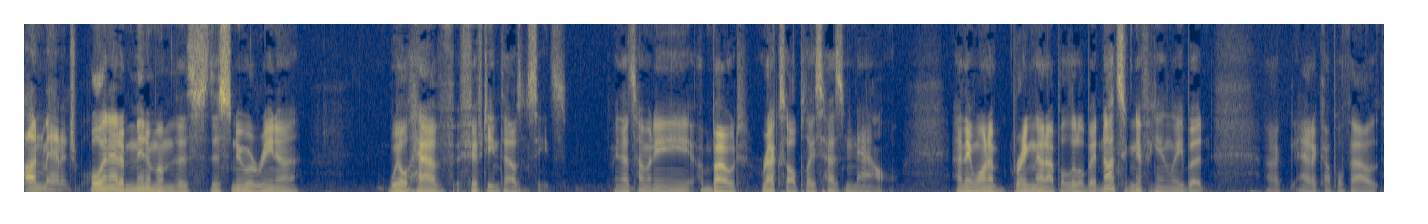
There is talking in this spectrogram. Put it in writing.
unmanageable Well, and at a minimum, this this new arena will have fifteen thousand seats. I mean, that's how many about Rexall Place has now, and they want to bring that up a little bit, not significantly, but uh, add a couple thousand,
